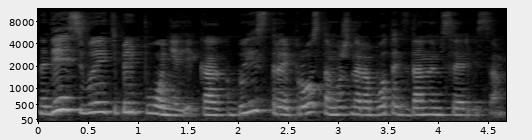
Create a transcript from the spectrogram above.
Надеюсь, вы теперь поняли, как быстро и просто можно работать с данным сервисом.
